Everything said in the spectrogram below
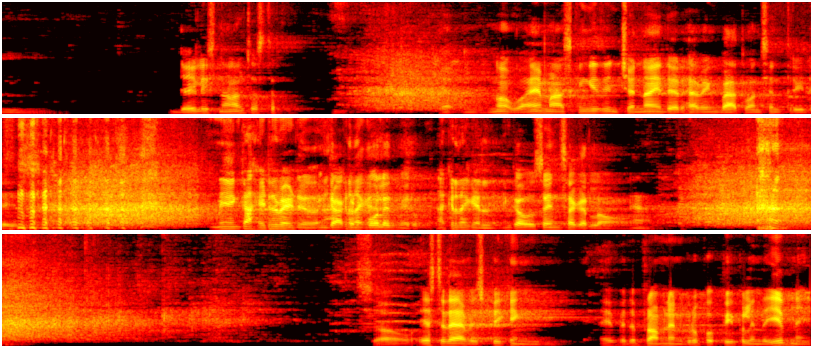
Hmm. డైలీ స్నానాలు చేస్తారు. నో వై ఐఎమ్ ఆస్కింగ్ ఈజ్ ఇన్ చెన్నై దే ఆర్ హ్యావింగ్ బాత్ వన్స్ ఇన్ త్రీ డేస్ మేము ఇంకా హైదరాబాద్ ఇంకా అక్కడ దాకా- పోలేదు మీరు అక్కడ దాకా వెళ్ళలేదు ఇంకా హుసేన్ సాగర్లో Yeah. So, yesterday I was speaking eh, with a prominent group of people in the evening.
